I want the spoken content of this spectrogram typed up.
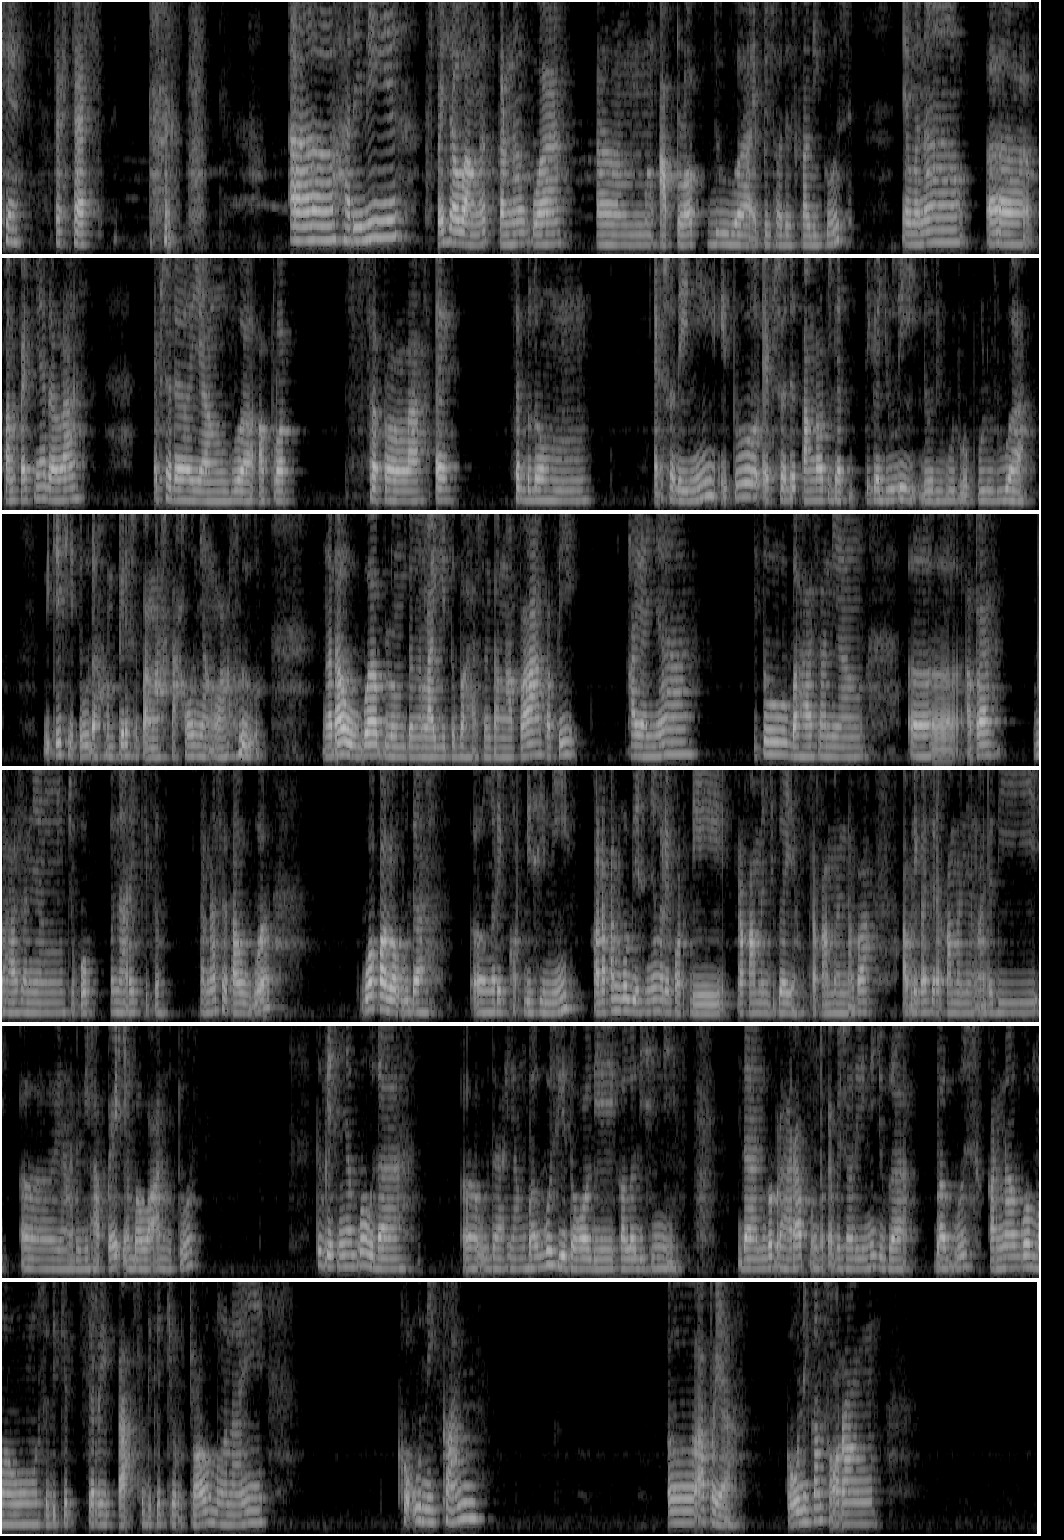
Oke, tes tes. uh, hari ini spesial banget karena gue um, mengupload dua episode sekaligus. Yang mana uh, fun fact-nya adalah episode yang gue upload setelah eh sebelum episode ini itu episode tanggal 3, 3 Juli 2022 which is itu udah hampir setengah tahun yang lalu. Nggak tahu gue belum denger lagi tuh bahas tentang apa tapi kayaknya itu bahasan yang uh, apa bahasan yang cukup menarik gitu. Karena setahu gue gue kalau udah uh, nge-record di sini karena kan gue biasanya nge-record di rekaman juga ya rekaman apa aplikasi rekaman yang ada di uh, yang ada di HP yang bawaan itu itu biasanya gue udah uh, udah yang bagus gitu kalau di kalau di sini. Dan gue berharap untuk episode ini juga bagus karena gue mau sedikit cerita sedikit curcol mengenai keunikan uh, apa ya keunikan seorang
